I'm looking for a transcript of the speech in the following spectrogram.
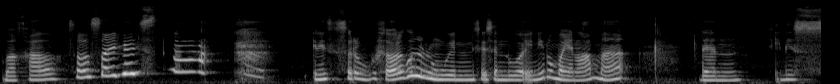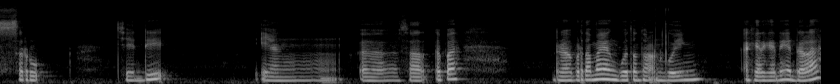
bakal selesai guys. Ah. Ini seru gue soalnya gue udah nungguin season 2 ini lumayan lama dan ini seru. Jadi yang uh, saat apa drama pertama yang gue tonton ongoing akhir-akhir ini adalah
